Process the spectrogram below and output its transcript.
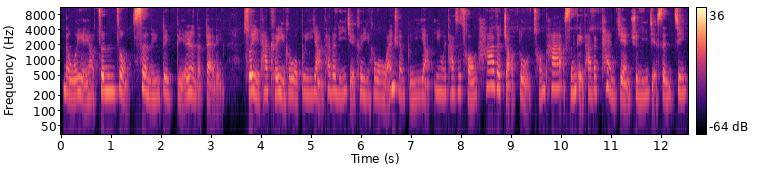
那我也要尊重圣灵对别人的带领。所以，他可以和我不一样，他的理解可以和我完全不一样，因为他是从他的角度，从他神给他的看见去理解圣经。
